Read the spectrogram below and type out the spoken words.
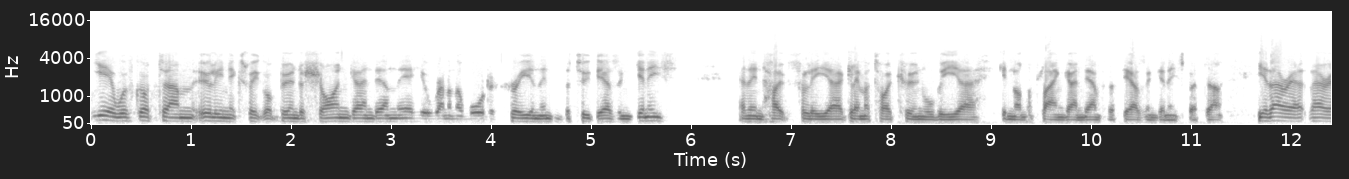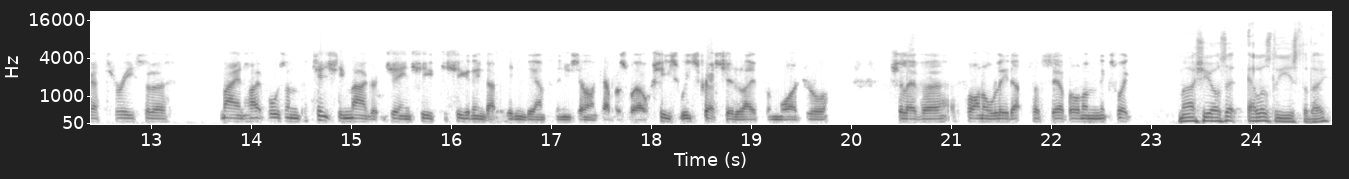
Yeah, we've got um, early next week. Got Burn to Shine going down there. He'll run on the Water Cree and then to the 2,000 guineas, and then hopefully uh, Glamour Tycoon will be uh, getting on the plane going down for the 1,000 guineas. But uh, yeah, they're our, they're our three sort of main hopefuls, and potentially Margaret Jean. She she could end up heading down for the New Zealand Cup as well. She's we scratched her today from wide draw. She'll have a, a final lead up for South Island next week. Marshy, I was at Ellerslie yesterday.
